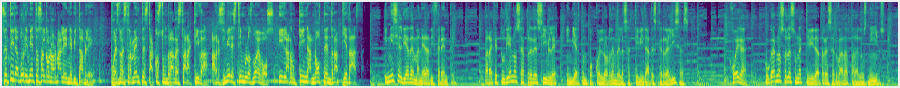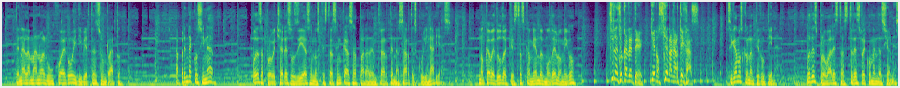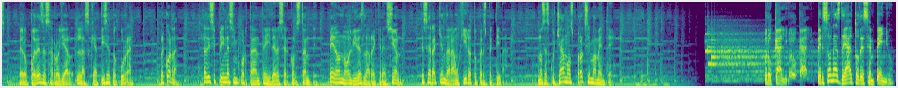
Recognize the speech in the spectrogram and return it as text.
Sentir aburrimiento es algo normal e inevitable, pues nuestra mente está acostumbrada a estar activa, a recibir estímulos nuevos, y la rutina no tendrá piedad. Inicia el día de manera diferente. Para que tu día no sea predecible, invierte un poco el orden de las actividades que realizas. Juega. Jugar no solo es una actividad reservada para los niños. Ten a la mano algún juego y diviértense un rato. Aprende a cocinar. Puedes aprovechar esos días en los que estás en casa para adentrarte en las artes culinarias. No cabe duda que estás cambiando el modelo, amigo. ¡Silencio, cadete! ¡Quiero 100 lagartijas! Sigamos con antirrutina. Puedes probar estas tres recomendaciones, pero puedes desarrollar las que a ti se te ocurran. Recuerda, la disciplina es importante y debe ser constante, pero no olvides la recreación, que será quien dará un giro a tu perspectiva. Nos escuchamos próximamente. Procali. Personas de alto desempeño.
